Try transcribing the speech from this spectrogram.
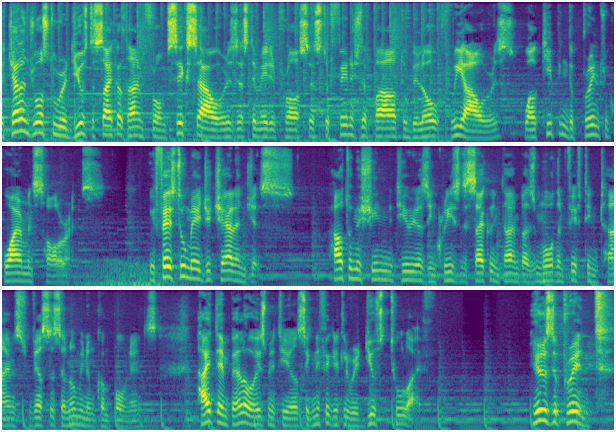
The challenge was to reduce the cycle time from 6 hours estimated process to finish the part to below 3 hours while keeping the print requirements tolerance. We faced two major challenges how to machine materials increase the cycling time by more than 15 times versus aluminum components. High temp alloys materials significantly reduced tool life. Here is the print.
